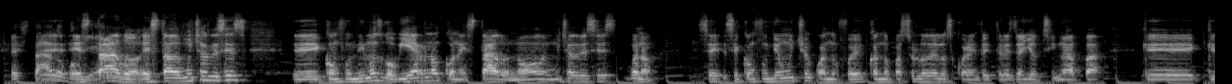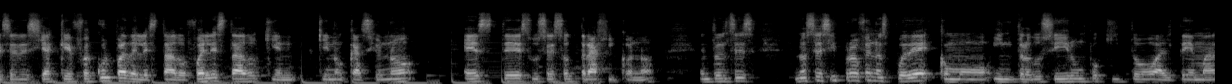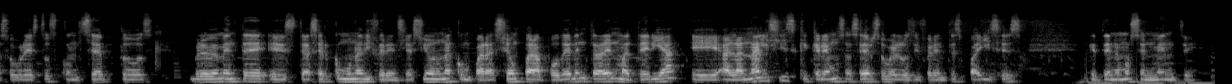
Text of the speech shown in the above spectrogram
Estado, eh, Estado, Estado. Muchas veces eh, confundimos gobierno con Estado, ¿no? Muchas veces, bueno, se, se, confundió mucho cuando, fue, cuando pasó lo de los 43 de Ayotzinapa, que, que, se decía que fue culpa del Estado, fue el Estado quien, quien ocasionó este suceso trágico, ¿no? Entonces, no sé si, profe, nos puede como introducir un poquito al tema sobre estos conceptos, brevemente este, hacer como una diferenciación, una comparación para poder entrar en materia eh, al análisis que queremos hacer sobre los diferentes países que tenemos en mente.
